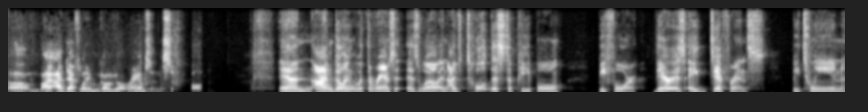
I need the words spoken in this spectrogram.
um, I, I, definitely am going to go Rams in the Super. And I'm going with the Rams as well. And I've told this to people before. There is a difference between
